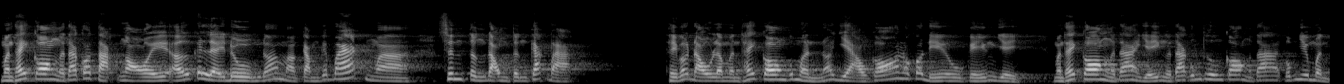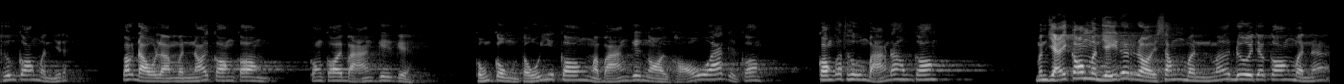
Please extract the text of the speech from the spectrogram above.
Mình thấy con người ta có tặc ngồi ở cái lề đường đó mà cầm cái bát mà xin từng đồng từng cắt bạc thì bắt đầu là mình thấy con của mình nó giàu có, nó có điều kiện gì? Mình thấy con người ta vậy, người ta cũng thương con người ta, cũng như mình thương con mình vậy đó. Bắt đầu là mình nói con con con coi bạn kia kìa. Cũng cùng tuổi với con mà bạn kia ngồi khổ quá kìa con. Con có thương bạn đó không con? Mình dạy con mình vậy đó rồi, xong mình mới đưa cho con mình á,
